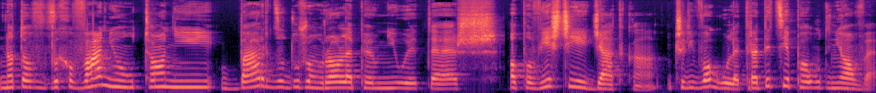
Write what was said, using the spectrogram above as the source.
no to w wychowaniu Toni bardzo dużą rolę pełniły też opowieści jej dziadka, czyli w ogóle tradycje południowe.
